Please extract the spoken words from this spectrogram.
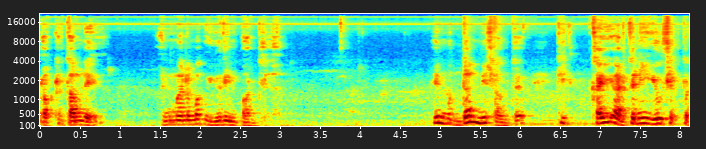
डॉक्टर थांबले आणि मला मग युरिन पॉट दिला. हे मुद्दाम मी सांगतो की काही अडचणी येऊ शकतात.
